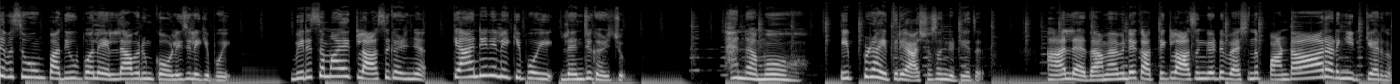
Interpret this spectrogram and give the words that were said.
ദിവസവും പതിവ് പോലെ എല്ലാവരും കോളേജിലേക്ക് പോയി. വിരസമായ ക്ലാസ് കഴിഞ്ഞ് ക്യാന്റീനിലേക്ക് പോയി ലഞ്ച് കഴിച്ചു. എന്നമ്മോ ഇപ്പോഴാ ഇത്തിരി ആശ്വാസം കിട്ടിയത്. ആ ലതാ മാമിന്റെ കത്തി ക്ലാസ്സും കേട്ട് വിശന്ന് പണ്ടാരടങ്ങിയിരിക്കായിരുന്നു.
